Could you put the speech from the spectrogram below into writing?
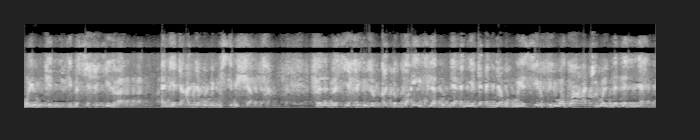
ويمكن لمسيحي الرأي أن يتعلموا من مسلم الشرق فالمسيحي ذو القلب الضعيف لا بد أن يتأنى وهو يسير في الوضاعة والمذلة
